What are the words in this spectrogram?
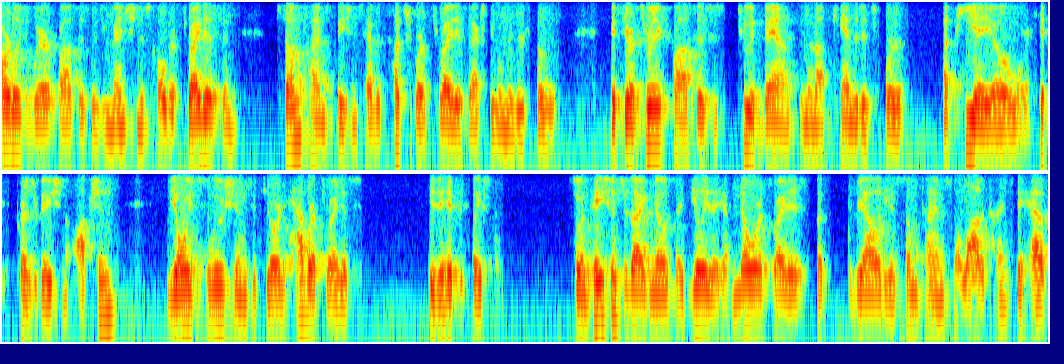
cartilage wear process, as you mentioned, is called arthritis, and sometimes patients have a touch of arthritis actually when they're referred. If the arthritic process is too advanced and they're not candidates for a PAO or hip preservation option, the only solutions if you already have arthritis is a hip replacement. So when patients are diagnosed, ideally they have no arthritis, but the reality is sometimes, a lot of times, they have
